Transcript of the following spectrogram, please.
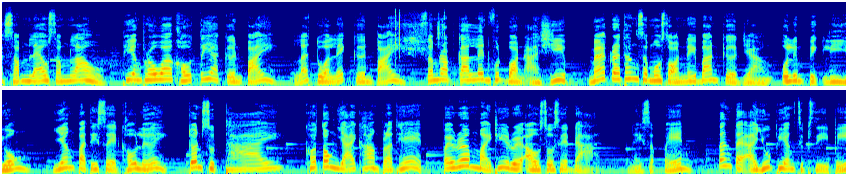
ธซ้ำแล้วซ้ำเล่า เพียงเพราะว่าเขาเตี้ยเกินไป และตัวเล็กเกินไปสำหรับการเล่นฟุตบอลอาชีพ แม้กระทั่งสโมสรในบ้านเกิดอย่างโอลิมปิกลียง ยังปฏิเสธเขาเลย จนสุดท้าย เขาต้องย้ายข้ามประเทศ ไปเริ่มใหม่ที่เรอัลโซเซดาดในสเปน ตั้งแต่อายุเพียง 14 ปี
